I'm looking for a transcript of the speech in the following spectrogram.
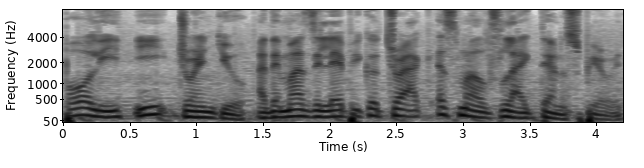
Polly y Drain You, además del épico track Smells Like Teen Spirit.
